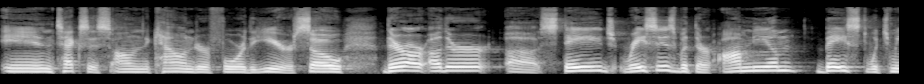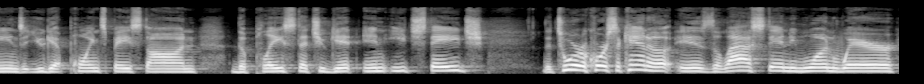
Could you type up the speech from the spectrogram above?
in Texas on the calendar for the year. So there are other uh, stage races, but they're omnium based, which means that you get points based on the place that you get in each stage. The Tour of Corsicana is the last standing one where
